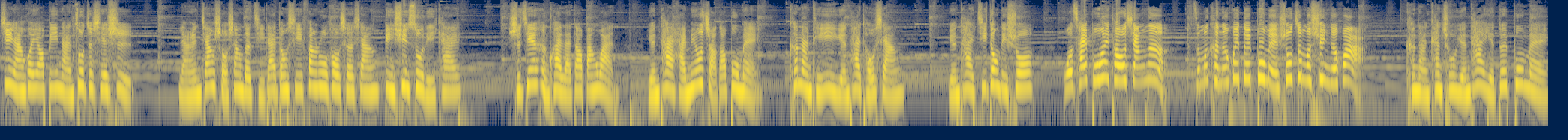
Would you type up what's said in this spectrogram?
竟然会要 B 男做这些事。两人将手上的几袋东西放入后车厢，并迅速离开。时间很快来到傍晚，元太还没有找到步美。柯南提议元太投降。元太激动地说：“我才不会投降呢！怎么可能会对步美说这么逊的话？”柯南看出元太也对步美，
